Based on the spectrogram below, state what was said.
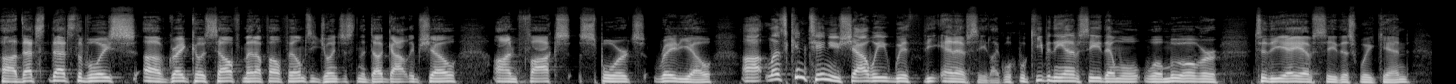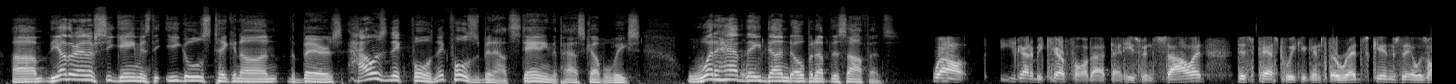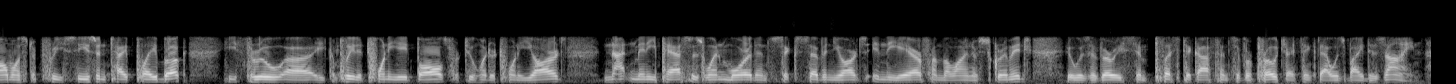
Uh, that's that's the voice of Greg Cosell from NFL Films. He joins us in the Doug Gottlieb Show on Fox Sports Radio. Uh, let's continue, shall we, with the NFC? Like we'll, we'll keep in the NFC, then we'll we'll move over to the AFC this weekend. Um, the other NFC game is the Eagles taking on the Bears. How is Nick Foles? Nick Foles has been outstanding the past couple weeks. What have they done to open up this offense? Well, you got to be careful about that. He's been solid this past week against the Redskins. It was almost a preseason type playbook. He threw, uh, he completed 28 balls for 220 yards. Not many passes went more than six, seven yards in the air from the line of scrimmage. It was a very simplistic offensive approach. I think that was by design.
